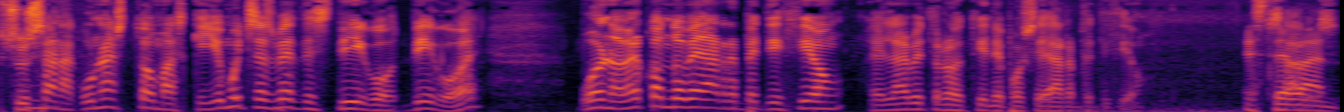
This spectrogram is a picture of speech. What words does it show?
Susana, con unas tomas que yo muchas veces digo, digo, ¿eh? Bueno, a ver cuando ve la repetición, el árbitro no tiene posibilidad de repetición. Esteban, ¿sabes?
